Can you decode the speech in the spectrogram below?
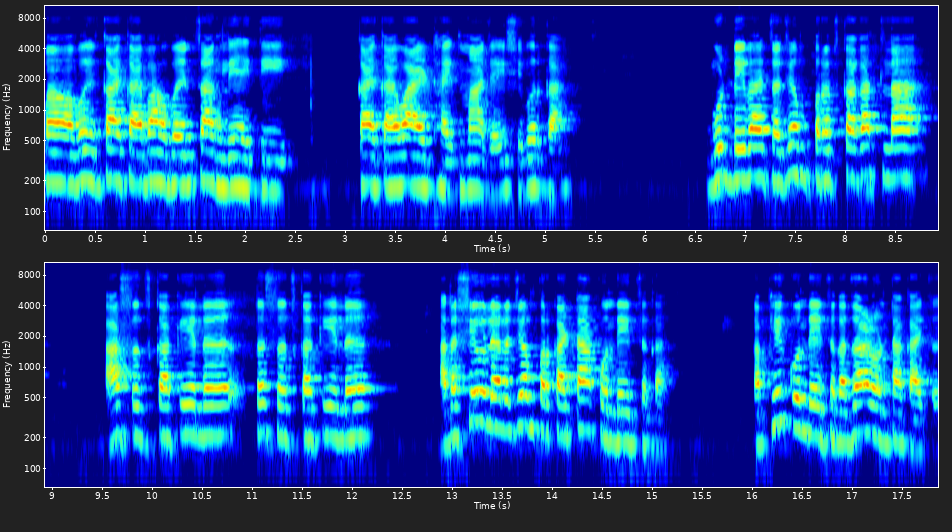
भावा बहीण काय काय भाऊ बहीण चांगली आहे ती? काय काय वाईट आहेत माझ्या इशी बरं का? गुड्डी बायचा जंपरच का घातला? असंच का केलं तसंच का केलं? आता शिवल्याला जंपर काय टाकून द्यायचं का? का फेकून द्यायचं का? जाळून टाकायचं?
